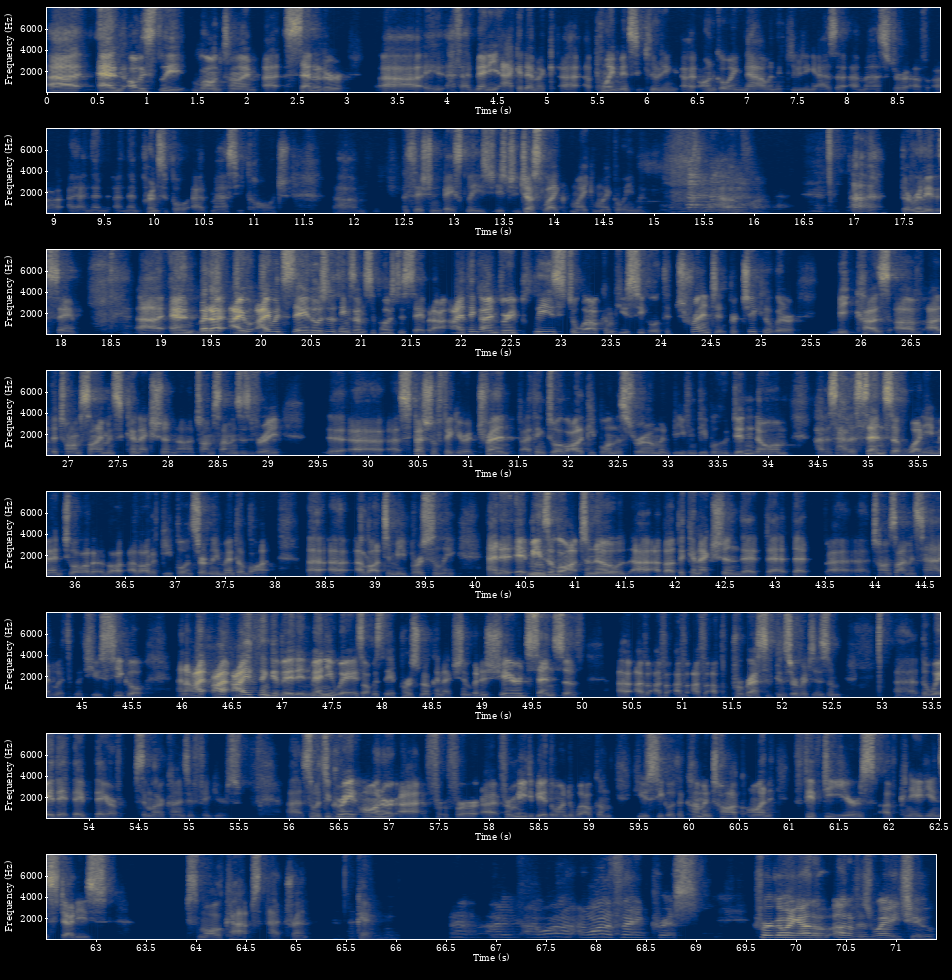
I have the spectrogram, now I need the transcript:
and obviously longtime uh, Senator. He has had many academic appointments, including ongoing now, and including as a, a master of and then and then principal at Massey College. Um, position basically is just like Mike Michael Eamon. Um, uh, they're really the same. Uh, and but I, I, I, would say those are the things I'm supposed to say. But I, I, think I'm very pleased to welcome Hugh Segal to Trent in particular because of uh, the Tom Symons connection. Uh, Tom Symons is very a, a, special figure at Trent. I think to a lot of people in this room, and even people who didn't know him, have, have a sense of what he meant to a lot of, a lot of people, and certainly meant a lot, uh, uh, a lot to me personally. And it, it means a lot to know uh, about the connection that that that uh, uh, Tom Symons had with with Hugh Segal. And I, I, I think of it in many ways, obviously a personal connection, but a shared sense of of, of, of, of, progressive conservatism, uh, the way that they, they are similar kinds of figures. Uh, so it's a great honor uh, for, for, uh, for me to be the one to welcome Hugh Segal to come and talk on 50 years of Canadian studies, small caps at Trent. Okay. I, I want to I wanna thank Chris for going out of, out of his way to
